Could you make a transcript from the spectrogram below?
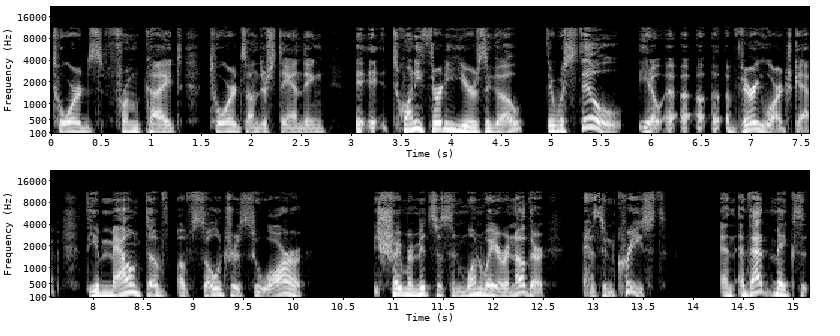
towards frumkeit, towards understanding. It, it, 20, 30 years ago, there was still, you know, a, a, a very large gap. The amount of, of soldiers who are Shomer Mitzvahs in one way or another has increased. And, and that makes it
